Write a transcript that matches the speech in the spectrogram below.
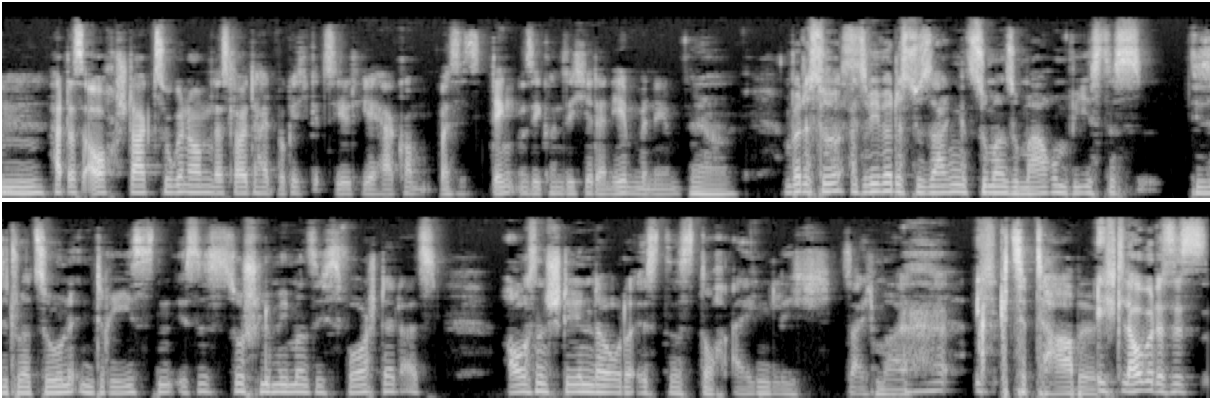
hm, hat das auch stark zugenommen, dass Leute halt wirklich gezielt hierher kommen, weil sie denken, sie können sich hier daneben benehmen. ja. Würdest du, also wie würdest du sagen, jetzt summa summarum, wie ist das, die Situation in Dresden? Ist es so schlimm, wie man sich's vorstellt als Außenstehender oder ist das doch eigentlich, sag ich mal, Äh, Ich, akzeptabel? ich glaube, das ist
